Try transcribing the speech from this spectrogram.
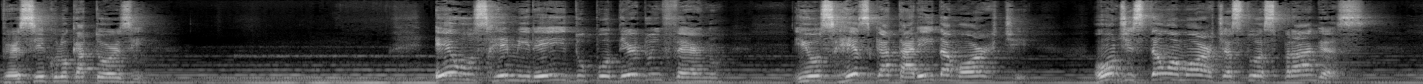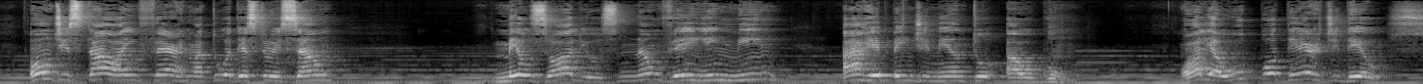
Versículo 14: Eu os remirei do poder do inferno e os resgatarei da morte. Onde estão a morte as tuas pragas? Onde está, ó inferno, a tua destruição? Meus olhos não veem em mim arrependimento algum. Olha o poder de Deus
